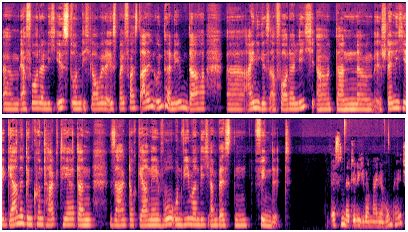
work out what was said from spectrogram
ähm, erforderlich ist. Und ich glaube, da ist bei fast allen Unternehmen da äh, einiges erforderlich. Äh, dann äh, stelle ich hier gerne den Kontakt her. Dann sag doch gerne, wo und wie man dich am besten findet. Am besten natürlich über meine Homepage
